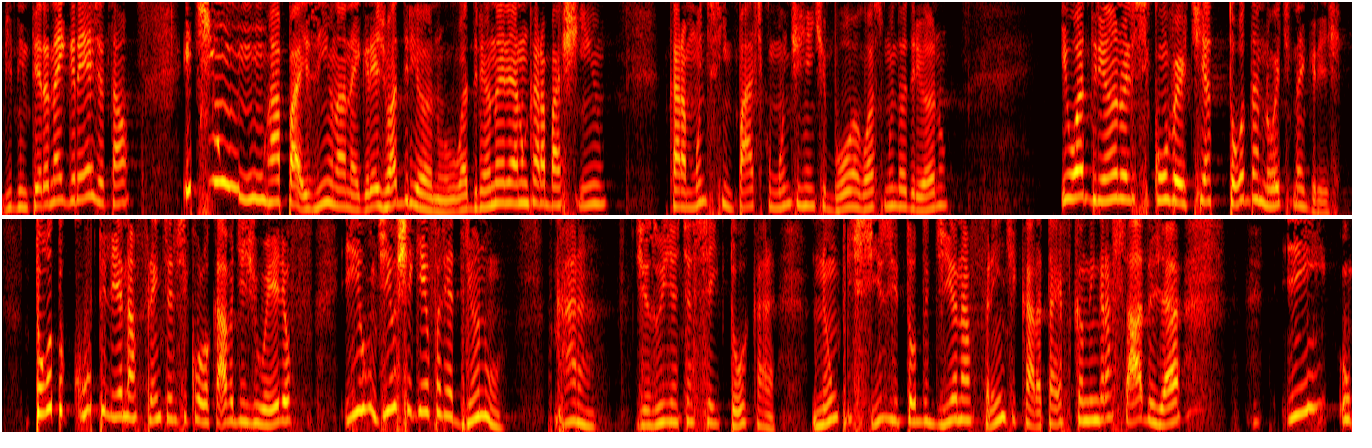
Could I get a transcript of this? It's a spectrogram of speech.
vida inteira na igreja e tal. E tinha um, um, rapazinho lá na igreja, o Adriano. O Adriano ele era um cara baixinho, cara muito simpático, muita gente boa, gosto muito do Adriano. E o Adriano ele se convertia toda noite na igreja. Todo culto ele ia na frente, ele se colocava de joelho. E um dia eu cheguei e falei, Adriano, cara, Jesus já te aceitou, cara. Não precisa ir todo dia na frente, cara. Tá ficando engraçado já. E um,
